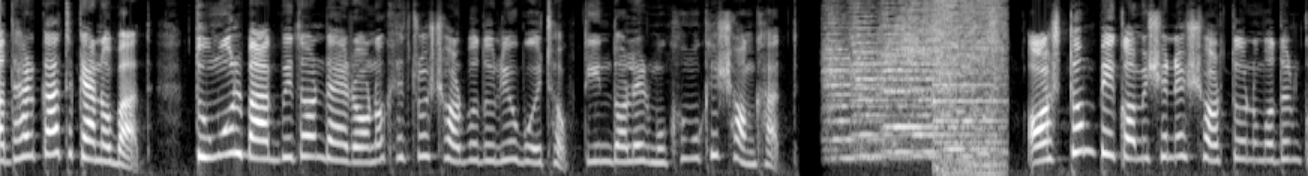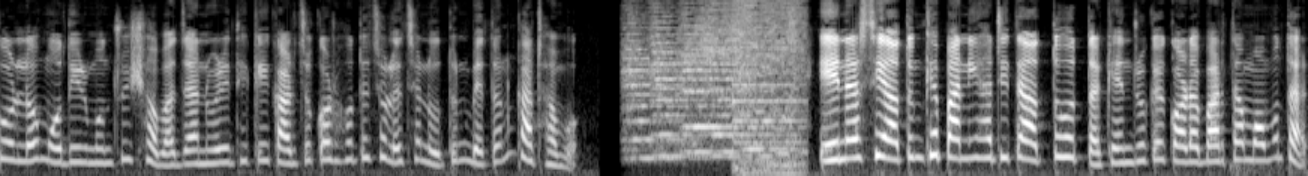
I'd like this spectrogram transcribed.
আধার কার্ড কেন বাদ? তুমুল বাগবিতণ্ডায় রণক্ষেত্র সর্বদলীয় বৈঠক, তিন দলের মুখোমুখি সংঘাত। অষ্টম পে কমিশনের শর্ত অনুমোদন করল মোদীর মন্ত্রিসভা জানুয়ারি থেকে কার্যকর হতে চলেছে নতুন বেতন কাঠামো। এনআরসি আতঙ্কে পানিহাটিতে আত্মহত্যা, কেন্দ্রকে করা বার্তা মমতার,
